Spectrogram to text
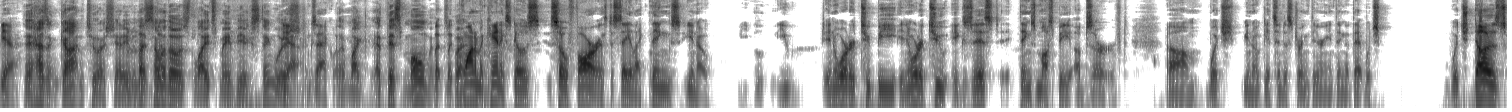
yeah, it hasn't gotten to us yet, even But- though some but- of those lights may be extinguished. yeah, exactly. Like at this moment, but, but quantum mechanics goes so far as to say like things you know you in order to be in order to exist things must be observed um, which you know gets into string theory and thing like that which which does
